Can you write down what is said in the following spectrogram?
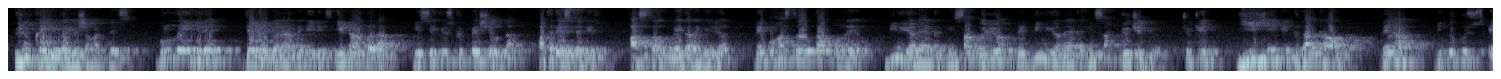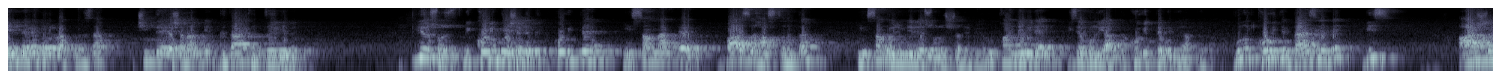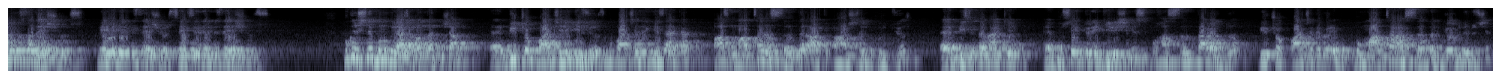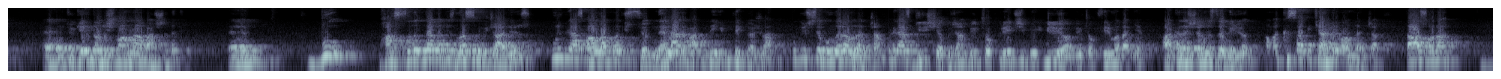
ürün kayıpları yaşamaktayız. Bununla ilgili yakın dönemde bildiğimiz İrlanda'da 1845 yılında patateste bir hastalık meydana geliyor ve bu hastalıktan dolayı 1 milyona yakın insan ölüyor ve 1 milyona yakın insan göç ediyor. Çünkü yiyeceği bir gıda kalmıyor. Veya 1950'lere doğru baktığımızda Çin'de yaşanan bir gıda kıtlığı gibi. Biliyorsunuz bir Covid yaşadık. Covid'de insanlar evet bazı hastalıklar insan ölümleriyle sonuçlanabiliyor. Bu pandemi de bize bunu yaptı. Covid de bunu yaptı. Bunun Covid'in benzerini biz ağaçlarımızda da yaşıyoruz. Meyvelerimizde yaşıyoruz, sebzelerimizde yaşıyoruz. Bugün size bunu biraz anlatacağım. Ee, Birçok bahçeyi geziyoruz. Bu bahçeleri gezerken bazı mantar hastalıkları artık ağaçları kurutuyor. Ee, Bizim de belki e, bu sektöre girişimiz bu hastalıklar oldu. Birçok bahçede böyle bu mantar hastalıkları gördüğümüz için e, Türkiye'de danışmanlığa başladık. E, bu hastalıklarla biz nasıl mücadele ediyoruz? Bunu biraz anlatmak istiyorum. Neler var, ne gibi teknoloji var? Bugün size bunları anlatacağım. Biraz giriş yapacağım. Birçok üretici bi- biliyor, birçok firmadaki arkadaşlarımız da biliyor. Ama kısa bir kendim anlatacağım. Daha sonra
